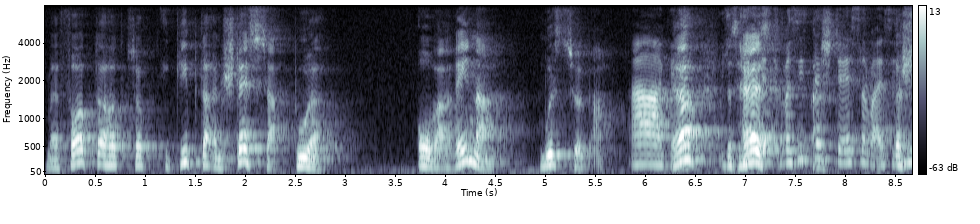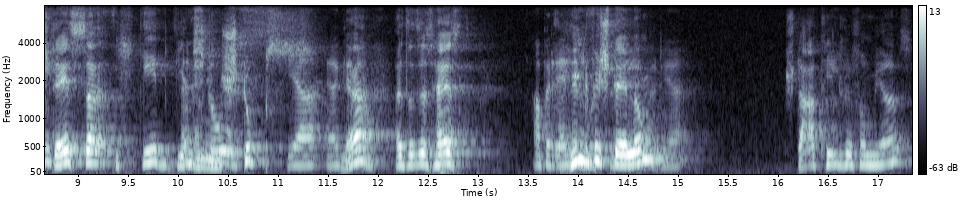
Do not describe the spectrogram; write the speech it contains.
mein Vater hat gesagt, ich gebe dir einen Stesser, Bur, aber Renner musst du selber. Ah, genau. Ja, Ich das geb- heißt, Was ist der Stesser, weiß ich Der nicht. Stesser, ich gebe dir Ein einen Stoß. Stups. Ja, ja, genau. also das heißt, Hilfestellung. selber, ja. Starthilfe von mir aus.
